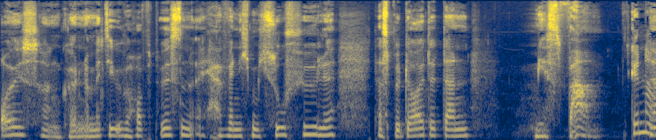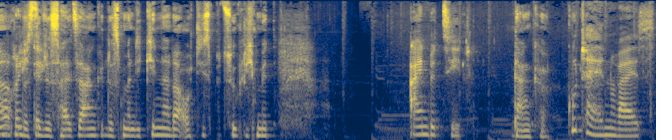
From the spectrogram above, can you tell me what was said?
äußern können, damit die überhaupt wissen, ja, wenn ich mich so fühle, das bedeutet dann, mir ist warm. Genau, ja, Dass richtig. die das halt sagen können, dass man die Kinder da auch diesbezüglich mit Einbezieht. Danke. Guter Hinweis.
